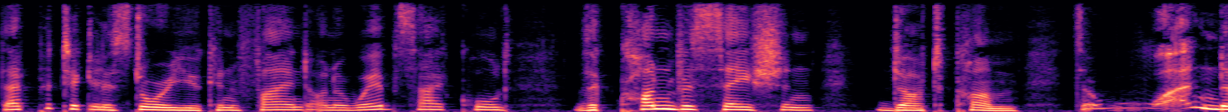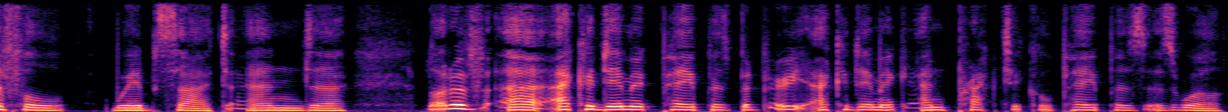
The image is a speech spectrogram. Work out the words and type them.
that particular story you can find on a website called theconversation.com. It's a wonderful website and uh, a lot of uh, academic papers, but very academic and practical papers as well.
